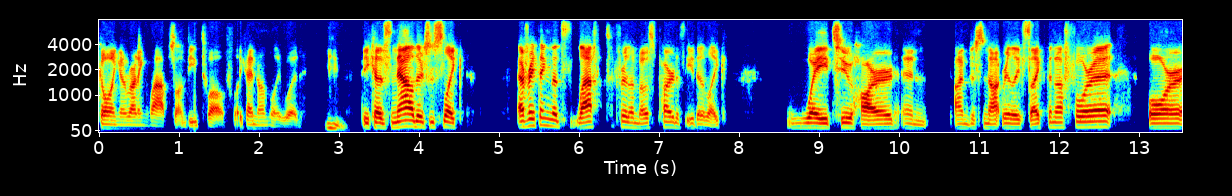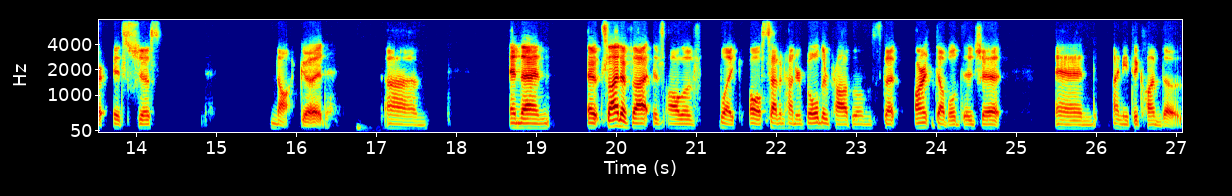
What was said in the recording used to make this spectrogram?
going and running laps on V12 like I normally would. Mm-hmm. Because now there's just like everything that's left for the most part is either like way too hard and I'm just not really psyched enough for it, or it's just not good. Um, and then outside of that is all of like all 700 boulder problems that aren't double digit and i need to climb those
